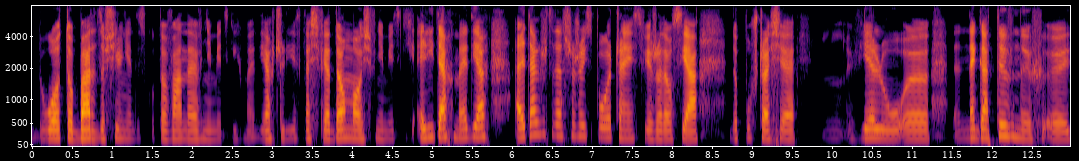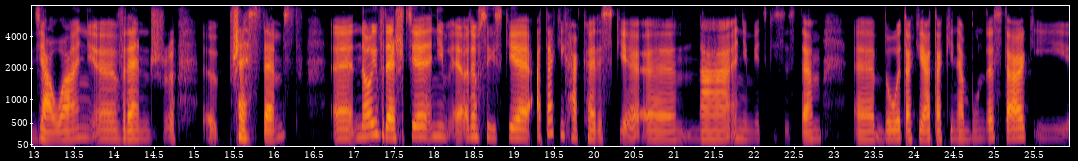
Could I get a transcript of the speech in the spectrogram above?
było to bardzo silnie dyskutowane w niemieckich mediach, czyli jest ta świadomość w niemieckich elitach mediach, ale także coraz szerzej społeczeństwie, że Rosja dopuszcza się wielu e, negatywnych e, działań, e, wręcz przestępstw. No i wreszcie rosyjskie ataki hakerskie na niemiecki system. Były takie ataki na Bundestag i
